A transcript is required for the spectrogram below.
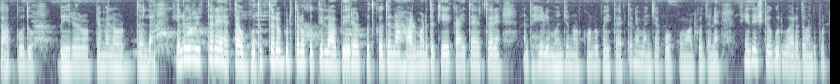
ಸಾಕ್ಬೋದು. ಬೇರೆಯವ್ರ ಹೊಟ್ಟೆ ಮೇಲೆ ಹೊಡೆದಲ್ಲ. ಕೆಲವರು ಇರ್ತಾರೆ. ತಾವು ಬದುಕ್ತಾರೋ ಬಿಡ್ತಾರೋ ಗೊತ್ತಿಲ್ಲ. ಬೇರೆಯವ್ರು ಬದುಕೋದನ್ನು ಹಾಳು ಮಾಡೋದಕ್ಕೆ ಕಾಯ್ತಾ ಇರ್ತಾರೆ ಅಂತ ಹೇಳಿ ಮಂಜು ನೋಡಿಕೊಂಡು ಬೈತಾ ಇರ್ತಾನೆ. ಮಂಜ ಕೋಪ ಮಾಡ್ಕೋತಾನೆ. ಇದಿಷ್ಟು ಗುರುವಾರದ ಒಂದು ಪುಟ್ಟ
